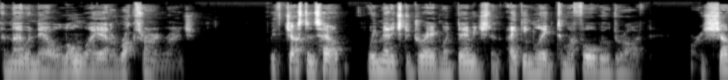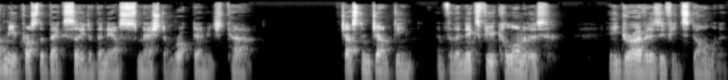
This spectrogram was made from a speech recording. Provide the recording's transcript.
and they were now a long way out of rock throwing range. With Justin's help, we managed to drag my damaged and aching leg to my four wheel drive, where he shoved me across the back seat of the now smashed and rock damaged car. Justin jumped in, and for the next few kilometres, he drove it as if he'd stolen it.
